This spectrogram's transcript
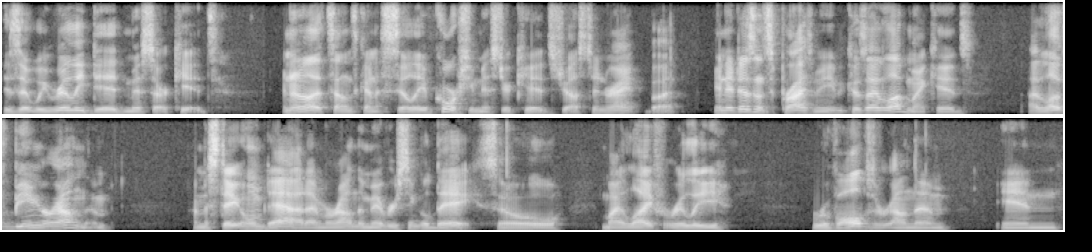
is that we really did miss our kids. I know that sounds kind of silly. Of course you missed your kids, Justin, right? But and it doesn't surprise me because I love my kids. I love being around them. I'm a stay-at-home dad. I'm around them every single day. So my life really revolves around them in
